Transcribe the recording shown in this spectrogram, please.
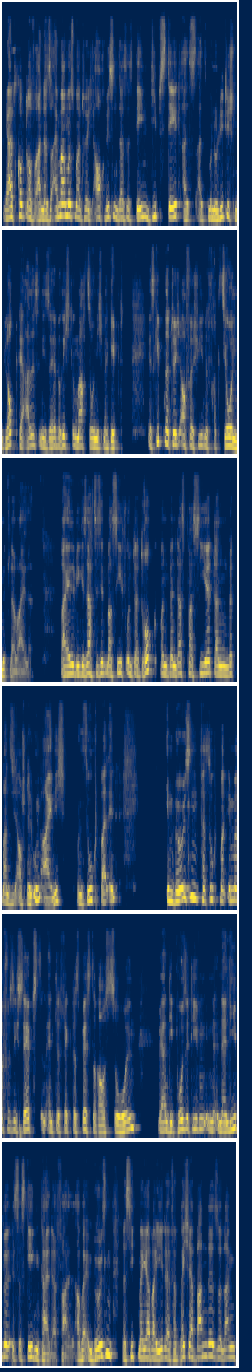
Ja, es kommt darauf an. Also einmal muss man natürlich auch wissen, dass es den Deep State als, als monolithischen Block, der alles in dieselbe Richtung macht, so nicht mehr gibt. Es gibt natürlich auch verschiedene Fraktionen mittlerweile weil, wie gesagt, sie sind massiv unter Druck und wenn das passiert, dann wird man sich auch schnell uneinig und sucht, weil in, im Bösen versucht man immer für sich selbst im Endeffekt das Beste rauszuholen, während die Positiven in, in der Liebe ist das Gegenteil der Fall. Aber im Bösen, das sieht man ja bei jeder Verbrecherbande, solange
